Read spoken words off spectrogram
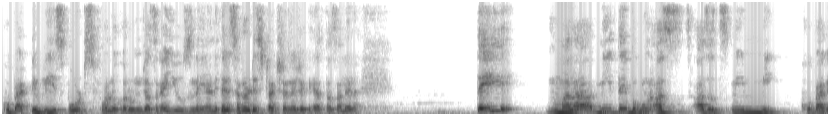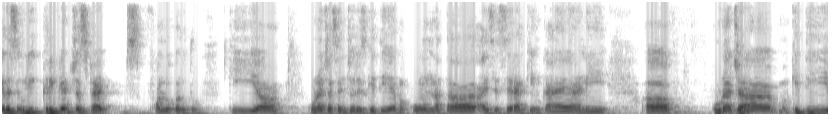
खूप ॲक्टिव्हली स्पोर्ट्स फॉलो करून ज्याचा काही यूज नाही आणि ते सगळं डिस्ट्रॅक्शन आहे जे काही आता चाललेलं आहे. ते मला मी ते बघून आज आजच मी मी खूप ॲग्रेसिव्हली क्रिकेटचे स्टॅट्स फॉलो करतो. की कोणाच्या कुणाच्या सेंचुरीज किती आहे मग कोण आता आय सी सी रँकिंग काय आहे आणि कुणाच्या किती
